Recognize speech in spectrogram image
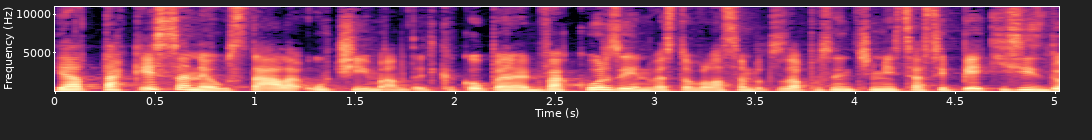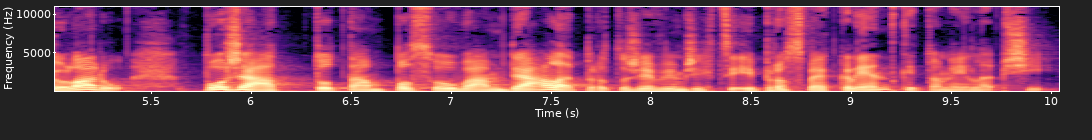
já taky se neustále učím. Mám teďka koupené dva kurzy, investovala jsem do toho za poslední tři měsíce asi pět tisíc dolarů. Pořád to tam posouvám dále, protože vím, že chci i pro své klientky to nejlepší.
